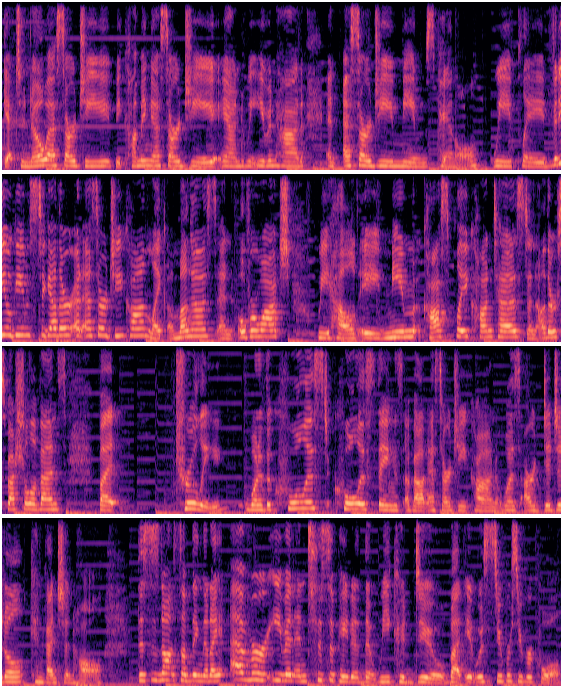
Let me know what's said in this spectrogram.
Get to Know SRG, Becoming SRG, and we even had an SRG memes panel. We played video games together at SRGCon, like Among Us and Overwatch. We held a meme cosplay contest and other special events, but truly, one of the coolest, coolest things about SRGCon was our digital convention hall. This is not something that I ever even anticipated that we could do, but it was super, super cool.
